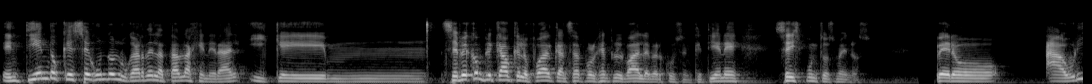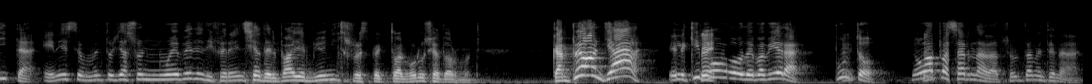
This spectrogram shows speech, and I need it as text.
Entiendo que es segundo lugar de la tabla general y que mm, se ve complicado que lo pueda alcanzar, por ejemplo, el Bayer Leverkusen, que tiene seis puntos menos. Pero ahorita, en este momento, ya son nueve de diferencia del Bayern Múnich respecto al Borussia Dortmund. ¡Campeón! ¡Ya! El equipo de Baviera. Punto. No va a pasar nada, absolutamente nada.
